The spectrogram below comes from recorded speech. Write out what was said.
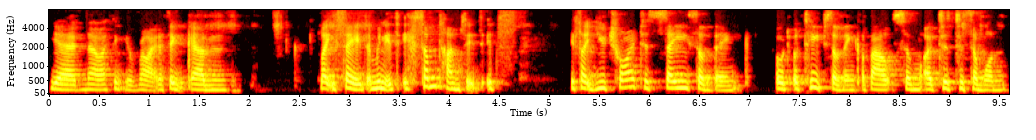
yeah no i think you're right i think um like you say i mean it's, it's sometimes it's it's it's like you try to say something or, or teach something about some uh, to, to someone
